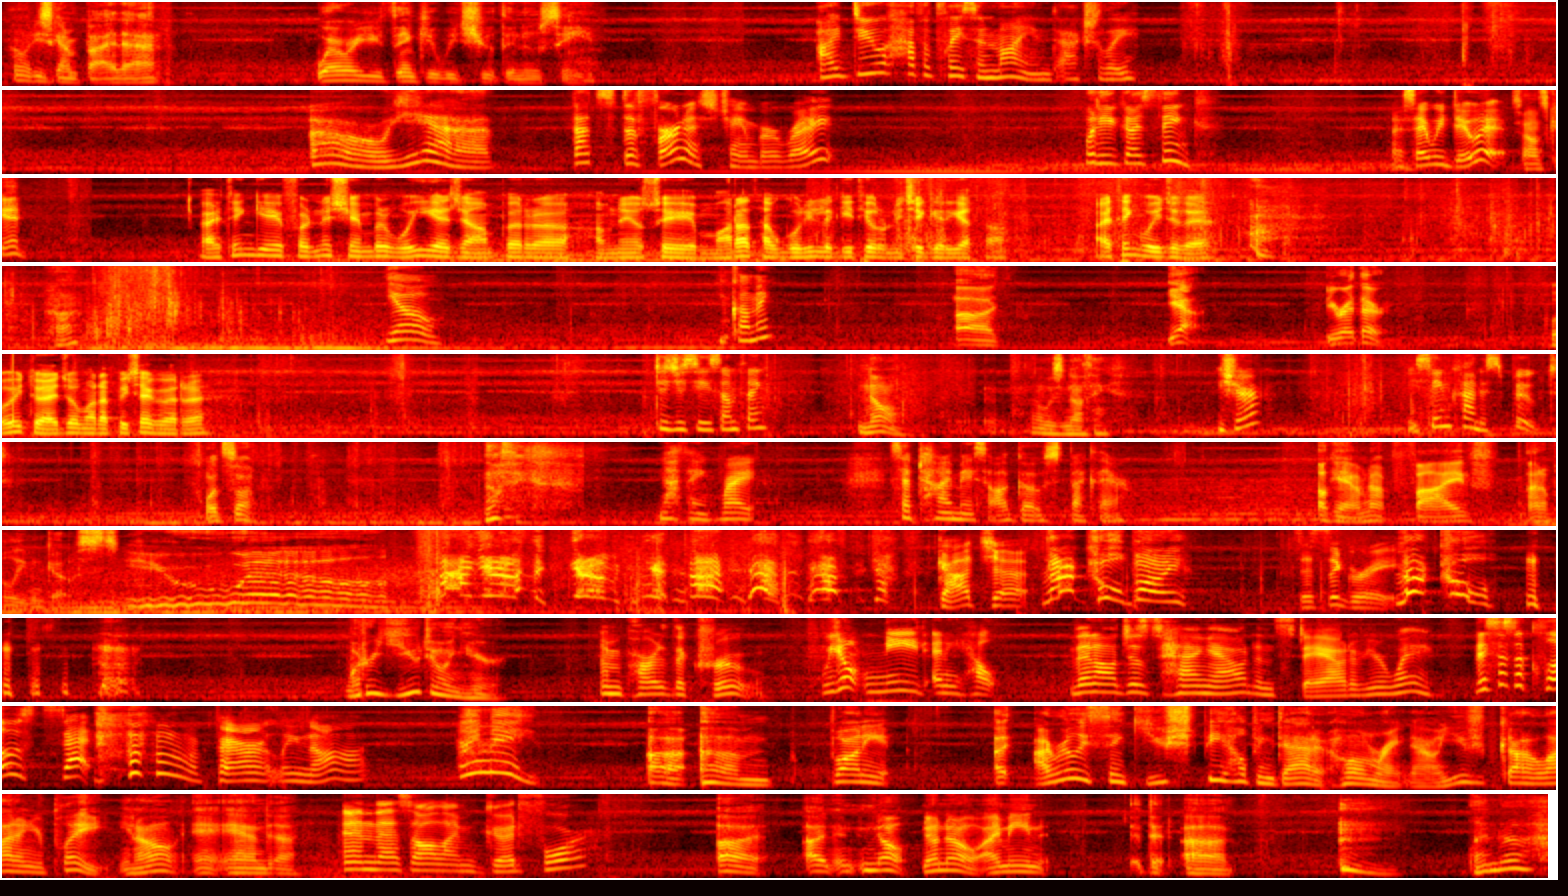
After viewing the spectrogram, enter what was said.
Nobody's gonna buy that. Where were you thinking we'd shoot the new scene? I do have a place in mind, actually. Oh, yeah. That's the furnace chamber, right? What do you guys think? I say we do it. Sounds good. I think ये furnace chamber वही है जहाँ पर अ, हमने उसे मारा था गोली लगी थी और वो नीचे गिर गया था आई थिंक वही जगह है Huh? Yo. You coming? Uh, yeah. Be right there. वही तो है जो हमारा पीछा कर रहा है did you see something? No, that was nothing. You sure? You seem kind of spooked. What's up? Nothing. Nothing, right. Except Jaime saw a ghost back there. Okay, I'm not five. I don't believe in ghosts. You will. Ah, get off me! Get off me! Ah, ah, get off me! Gotcha. Not cool, Bonnie! Disagree. Not cool! what are you doing here? I'm part of the crew. We don't need any help. Then I'll just hang out and stay out of your way. This is a closed set. Apparently not. Jaime! Uh, um, Bonnie, I, I really think you should be helping Dad at home right now. You've got a lot on your plate, you know? A- And, uh, And that's all I'm good for? uh, uh, no, no, no. I mean, that, uh, Linda?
